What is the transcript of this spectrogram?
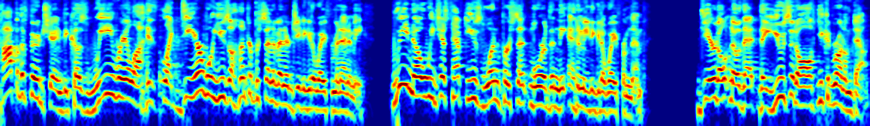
Top of the food chain because we realize like deer will use 100% of energy to get away from an enemy. We know we just have to use 1% more than the enemy to get away from them. Deer don't know that. They use it all. You could run them down.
